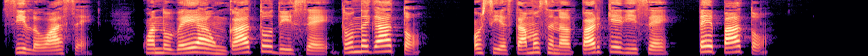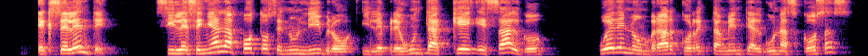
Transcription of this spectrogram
Sí lo hace. Cuando ve a un gato dice, ¿dónde gato? O si estamos en el parque dice, ve pato. Excelente. Si le señala fotos en un libro y le pregunta qué es algo, ¿puede nombrar correctamente algunas cosas?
